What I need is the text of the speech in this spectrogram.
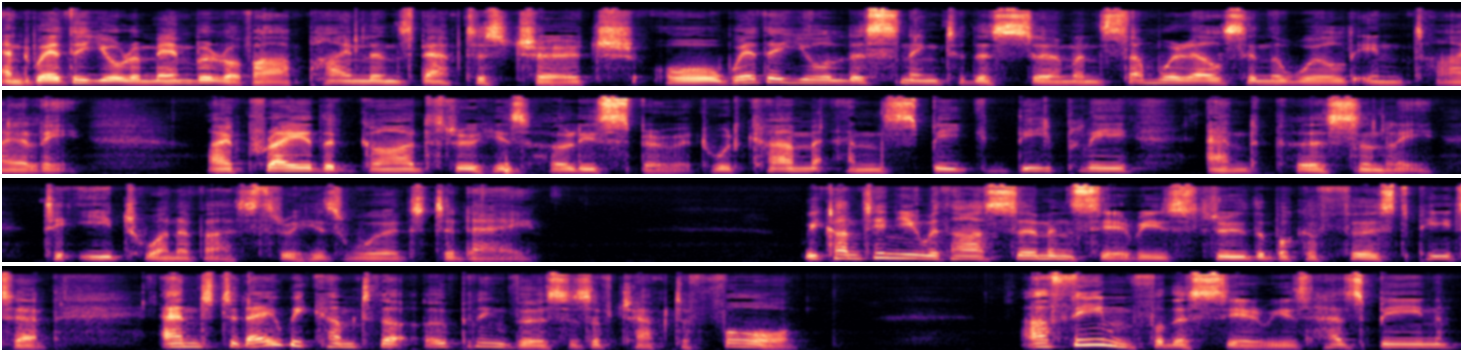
And whether you're a member of our Pinelands Baptist Church or whether you're listening to this sermon somewhere else in the world entirely, I pray that God, through His Holy Spirit, would come and speak deeply and personally to each one of us through His Word today. We continue with our sermon series through the book of First Peter, and today we come to the opening verses of chapter 4. Our theme for this series has been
